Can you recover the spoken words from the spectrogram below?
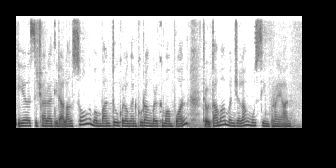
ia secara tidak langsung membantu golongan kurang berkemampuan terutama menjelang musim perayaan.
